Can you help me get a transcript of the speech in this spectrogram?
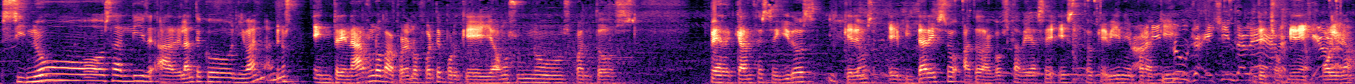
si no salir adelante con Iván, al menos entrenarlo para ponerlo fuerte porque llevamos unos cuantos percances seguidos y queremos evitar eso a toda costa. Véase esto que viene por aquí. De hecho, viene Olga.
